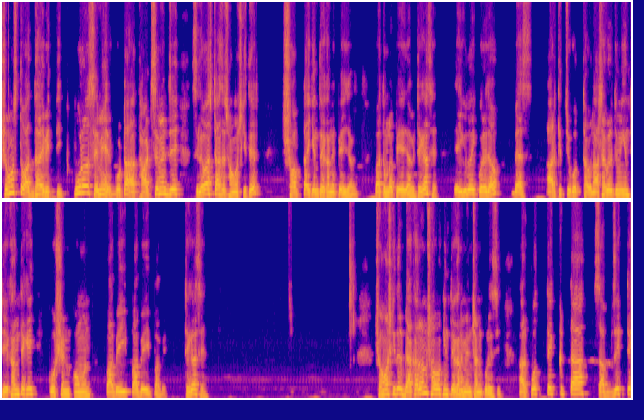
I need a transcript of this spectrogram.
সমস্ত অধ্যায় ভিত্তিক, পুরো সেমের গোটা থার্ড সেমের যে সিলেবাসটা আছে সংস্কৃতের, সবটাই কিন্তু এখানে পেয়ে যাবে, বা তোমরা পেয়ে যাবে, ঠিক আছে? এইগুলোই করে যাও, ব্যাস, আর কিচ্ছু করতে হবে না। আশা করি তুমি কিন্তু এখান থেকেই কোশ্চেন কমন পাবেই পাবেই, পাবে, ঠিক আছে? সংস্কৃতের ব্যাকরণ সহ কিন্তু এখানে মেনশন করেছি। আর প্রত্যেকটা সাবজেক্টে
